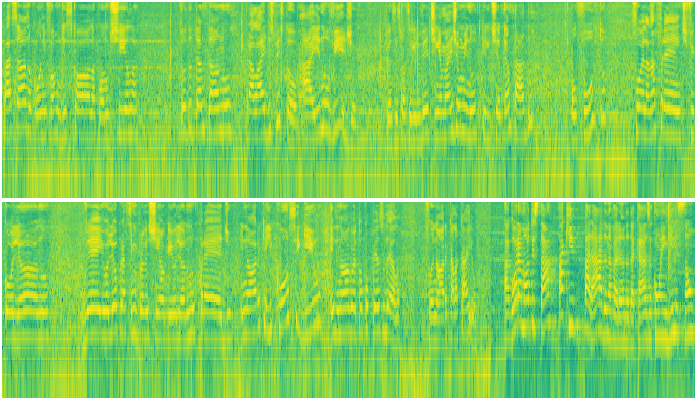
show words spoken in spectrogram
passando com uniforme de escola, com a mochila, tudo tentando para lá e despistou. Aí no vídeo, que vocês conseguiram ver, tinha mais de um minuto que ele tinha tentado o furto, foi lá na frente, ficou olhando, veio, olhou para cima para ver se tinha alguém olhando no prédio. E na hora que ele conseguiu, ele não aguentou com o peso dela. Foi na hora que ela caiu. Agora a moto está aqui, parada na varanda da casa com a ignição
